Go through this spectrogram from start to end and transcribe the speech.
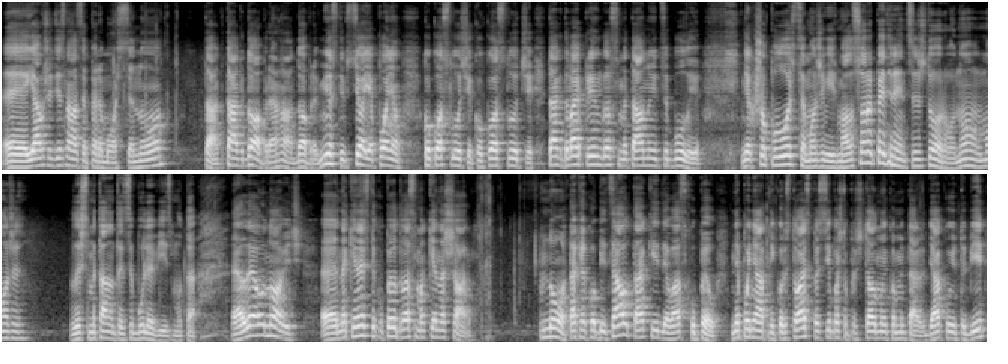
Е, я вже дізнався переможця. Ну. Так, так, добре, ага, добре. Мюслі, все, я понял. Кокос лучше, кокос лучше. Так, давай Прінгл сметаною і цибулею. Якщо вийде, може візьму. Але 45 гривень це ж дорого. Ну, може. Лише сметана та цибуля візьму. Та. Е, Леонович, е, на кінець ти купив два смаки на шар. Ну, так як обіцяв, так і для вас купив. Непонятний користувач, спасибо, що прочитав мій коментар. Дякую тобі,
